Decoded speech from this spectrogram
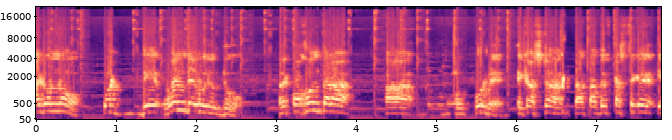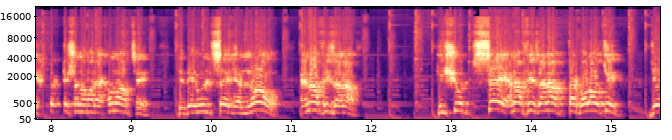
I don't know what they when they will do মানে কখন তারা করবে? এই কাজটা তাদের কাছ থেকে এক্সপেকটেশন আমার এখনও আছে যে দে উইল সে যে no enough is enough he should say enough is enough তার বলা উচিত যে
